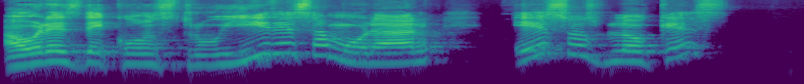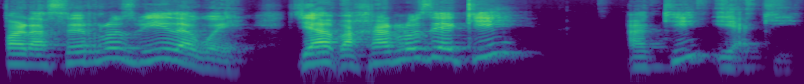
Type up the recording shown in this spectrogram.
Ahora es de construir esa moral, esos bloques para hacerlos vida, güey. Ya, bajarlos de aquí, aquí y aquí.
